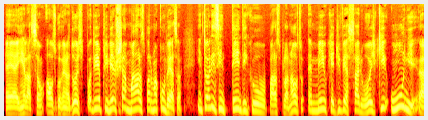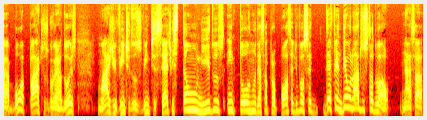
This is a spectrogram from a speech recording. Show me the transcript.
é, em relação aos governadores, poderia primeiro chamá-los para uma conversa. Então eles entendem que o Palácio Planalto é meio que adversário hoje que une a boa parte dos governadores mais de 20 dos 27 estão unidos em torno dessa proposta de você defender o lado estadual. Nessa,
